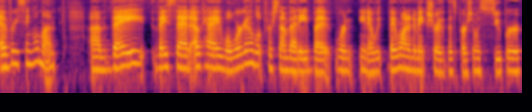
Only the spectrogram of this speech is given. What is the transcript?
every single month um, they they said, okay, well, we're going to look for somebody, but we're you know we, they wanted to make sure that this person was super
